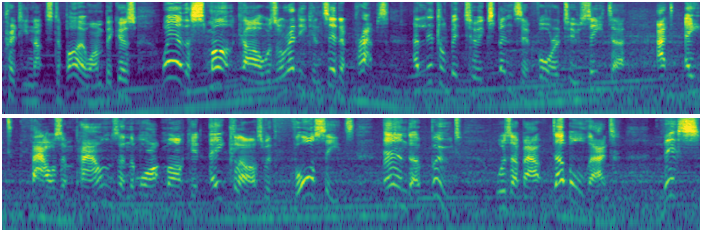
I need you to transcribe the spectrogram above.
pretty nuts to buy one because where the smart car was already considered perhaps a little bit too expensive for a two seater at £8,000 and the more upmarket A class with four seats and a boot was about double that, this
